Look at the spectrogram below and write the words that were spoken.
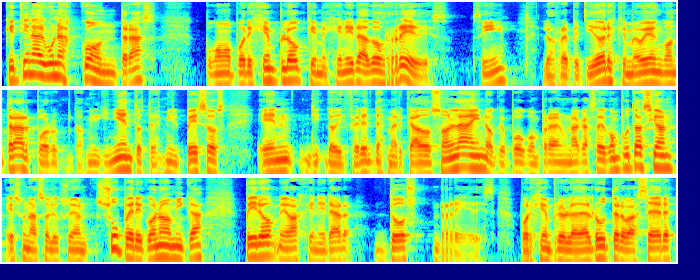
que tiene algunas contras, como por ejemplo que me genera dos redes. ¿sí? Los repetidores que me voy a encontrar por 2.500, 3.000 pesos en los diferentes mercados online o que puedo comprar en una casa de computación es una solución súper económica, pero me va a generar dos redes. Por ejemplo, la del router va a ser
